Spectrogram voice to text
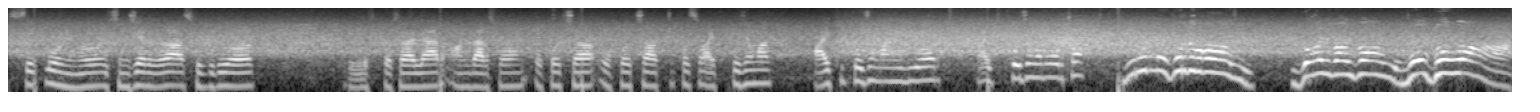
istekli oyunu ikinci yarıda sürdürüyor. Elif Kosaller, Anderson, Okocha, Okocha attı pası Aykut Kocaman. Aykut Kocaman gidiyor. Aykut Kocaman orta. Vurur mu? Vurdu gol. Gol gol gol. Moldovan.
